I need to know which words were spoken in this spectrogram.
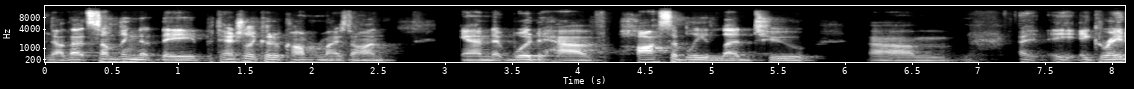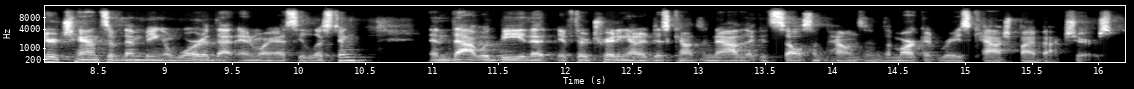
Now that's something that they potentially could have compromised on, and it would have possibly led to um, a, a, greater chance of them being awarded that NYSE listing. And that would be that if they're trading at a discount to NAV, they could sell some pounds into the market, raise cash, buy back shares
